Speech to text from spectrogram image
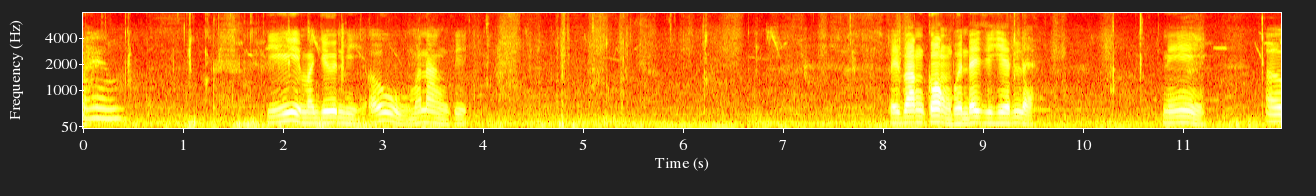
แพงพี่มายืนพี่เอ้ามานั่งพี่ไปบังกล้องเพิ่นได้สิเห็นแหละ นี่ เอ้า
